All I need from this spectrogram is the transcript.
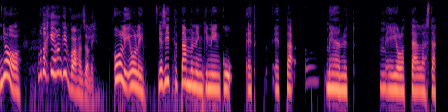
Joo, Mutta ihan kivaahan se oli. Oli, oli. Ja sitten tämmöinenkin, niin kuin, että, että mehän nyt, me ei olla tällaista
